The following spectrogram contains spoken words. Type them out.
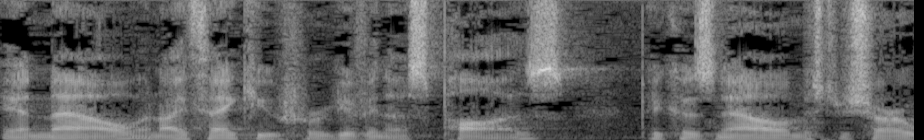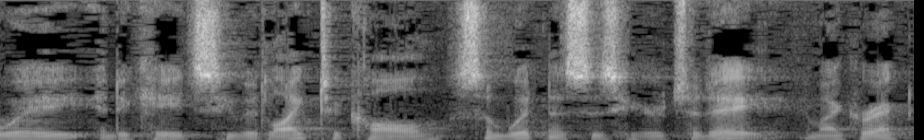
And now, and I thank you for giving us pause, because now Mr. Charway indicates he would like to call some witnesses here today. Am I correct?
